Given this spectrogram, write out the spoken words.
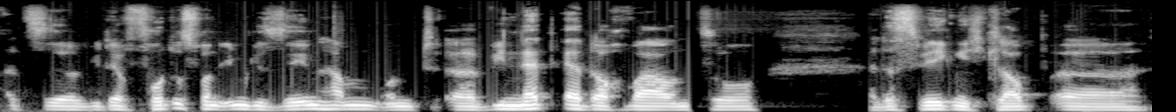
als sie wieder Fotos von ihm gesehen haben und äh, wie nett er doch war und so. Deswegen, ich glaube, äh,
